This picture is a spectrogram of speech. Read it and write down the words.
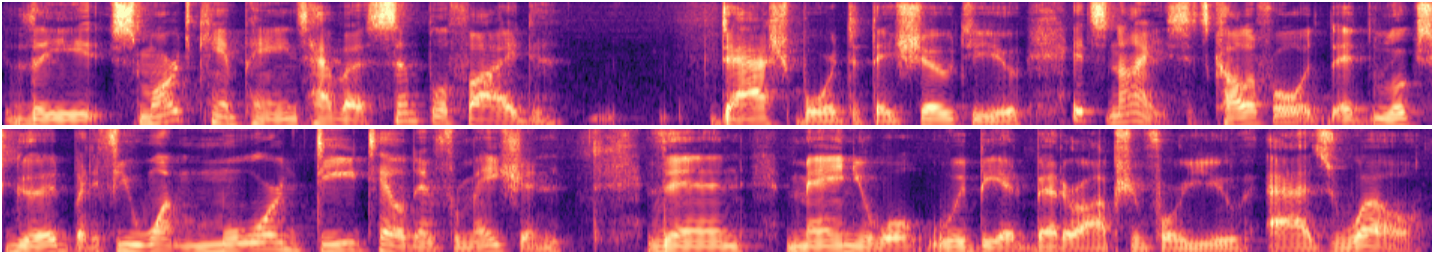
the smart campaigns have a simplified dashboard that they show to you. It's nice, it's colorful, it, looks good, but if you want more detailed information, then manual would be a better option for you as well.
